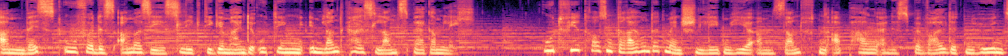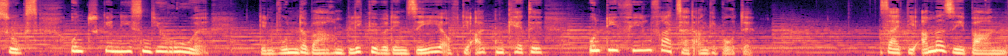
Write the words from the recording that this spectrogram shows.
Am Westufer des Ammersees liegt die Gemeinde Utting im Landkreis Landsberg am Lech. Gut 4300 Menschen leben hier am sanften Abhang eines bewaldeten Höhenzugs und genießen die Ruhe, den wunderbaren Blick über den See auf die Alpenkette und die vielen Freizeitangebote. Seit die Ammerseebahn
